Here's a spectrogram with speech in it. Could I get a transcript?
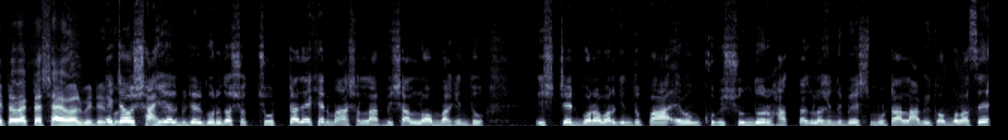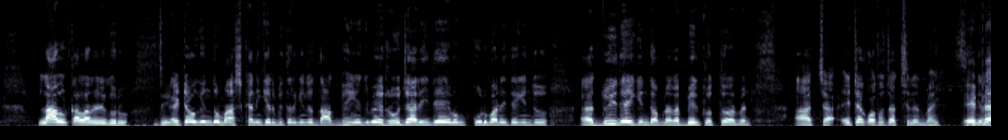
এটাও একটা সাইওয়াল বিডের গরু। এটাও শাহিয়াল বিডের গরু। দর্শক চুটটা দেখেন মাশাল্লাহ বিশাল লম্বা কিন্তু। স্ট্রেট বরাবর কিন্তু পা এবং খুবই সুন্দর হাত পাগুলো কিন্তু বেশ মোটা লাভি কম্বল আছে লাল কালারের গরু। এটাও কিন্তু মাসখানিকের ভিতর কিন্তু দাঁত ভেঙে যাবে রোজার ঈদে এবং কুরবানিতে কিন্তু দুই দেই কিন্তু আপনারা বের করতে পারবেন। আচ্ছা এটা কত চাচ্ছিলেন ভাই? এটা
